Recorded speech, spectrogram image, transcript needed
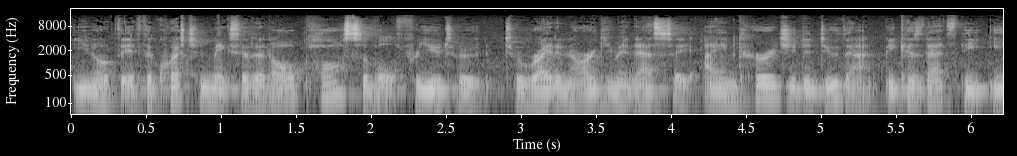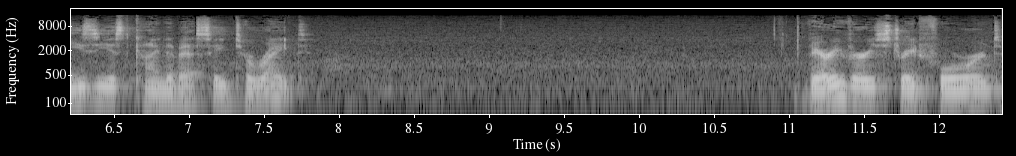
you know, if, if the question makes it at all possible for you to, to write an argument essay, I encourage you to do that because that's the easiest kind of essay to write. Very, very straightforward,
